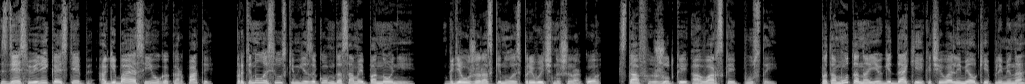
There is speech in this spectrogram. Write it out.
Здесь Великая степь, огибая с юга Карпаты, протянулась узким языком до самой Панонии, где уже раскинулась привычно широко, став жуткой аварской пустой. Потому-то на юге Дакии кочевали мелкие племена,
